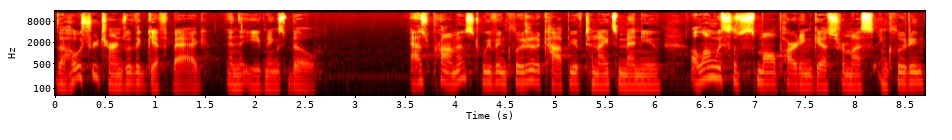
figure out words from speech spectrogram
The host returns with a gift bag and the evening's bill. As promised, we've included a copy of tonight's menu, along with some small parting gifts from us, including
